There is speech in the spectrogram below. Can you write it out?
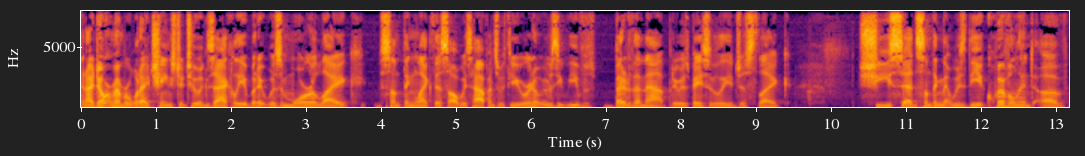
and I don't remember what I changed it to exactly, but it was more like something like this always happens with you, or no, it was was better than that, but it was basically just like she said something that was the equivalent of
